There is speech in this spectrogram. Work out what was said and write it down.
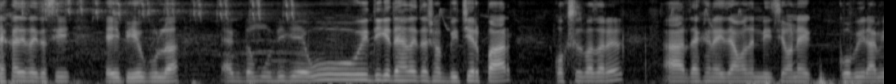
দেখাতে চাইতেছি এই ভিউগুলা একদম ওদিকে ওই দিকে দেখা যাইতে সব বিচের পার কক্সেস বাজারের আর দেখেন এই যে আমাদের নিচে অনেক গভীর আমি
